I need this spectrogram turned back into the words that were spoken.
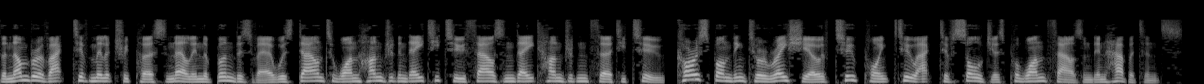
the number of active military personnel in the Bundeswehr was down to 182,832, corresponding to a ratio of 2.2 active soldiers per 1,000 inhabitants.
